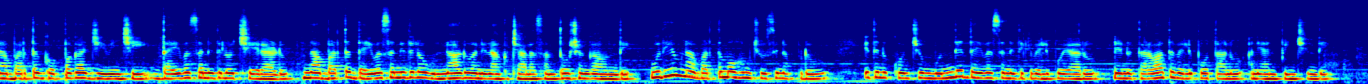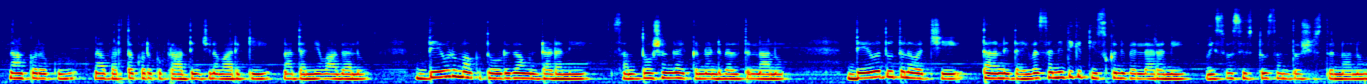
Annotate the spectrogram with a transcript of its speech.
నా భర్త గొప్పగా జీవించి దైవ సన్నిధిలో చేరాడు. నా భర్త దైవ సన్నిధిలో ఉన్నాడు అని నాకు చాలా సంతోషంగా ఉంది. ఉదయం నా భర్త మొహం చూసినప్పుడు ఇతను కొంచెం ముందే దైవ సన్నిధికి వెళ్ళిపోయారు నేను తర్వాత వెళ్ళిపోతాను అని అనిపించింది నా కొరకు నా భర్త కొరకు ప్రార్థించిన వారికి నా ధన్యవాదాలు దేవుడు మాకు తోడుగా ఉంటాడని సంతోషంగా ఇక్కడి నుండి వెళ్తున్నాను దేవదూతలు వచ్చి తనని దైవ సన్నిధికి తీసుకుని వెళ్లారని విశ్వసిస్తూ సంతోషిస్తున్నాను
